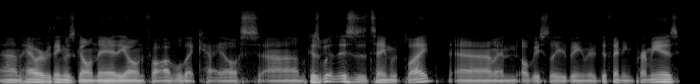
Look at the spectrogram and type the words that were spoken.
um, how everything was going there, the 0 5, all that chaos. Um, because this is a team we've played, um, and obviously being the defending premiers,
